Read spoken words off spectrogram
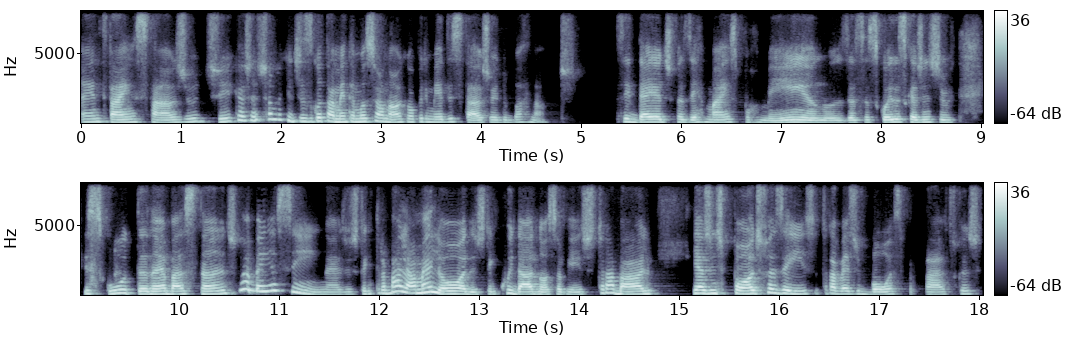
a entrar em estágio de que a gente chama de esgotamento emocional, que é o primeiro estágio aí do burnout. Essa ideia de fazer mais por menos, essas coisas que a gente escuta, né, bastante, não é bem assim, né? A gente tem que trabalhar melhor, a gente tem que cuidar do nosso ambiente de trabalho, e a gente pode fazer isso através de boas práticas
